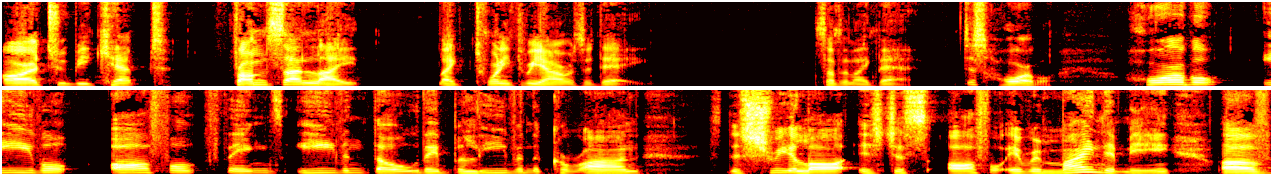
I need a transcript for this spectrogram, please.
are to be kept from sunlight like 23 hours a day. Something like that. Just horrible. Horrible, evil, awful things, even though they believe in the Quran. The Sharia law is just awful. It reminded me of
